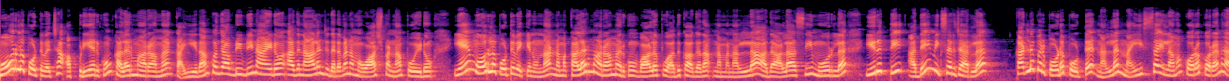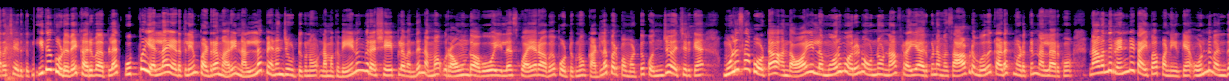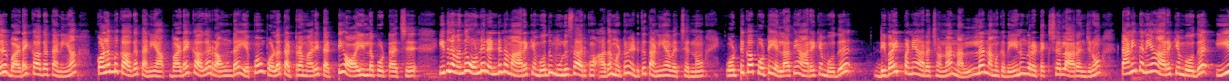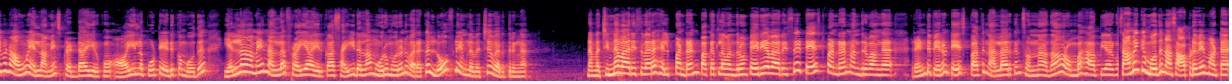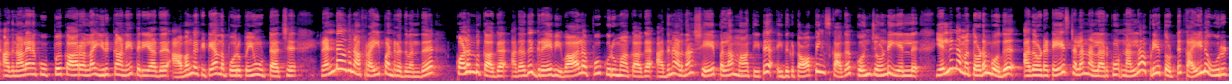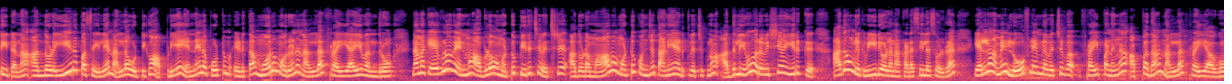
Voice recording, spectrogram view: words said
மோரில் போட்டு வச்சா அப்படியே இருக்கும். கலர் மாறாமல் கை தான் கொஞ்சம் அப்படி இப்படின்னு ஆகிடும் அது நாலஞ்சு தடவை நம்ம வாஷ் பண்ணால் போயிடும். ஏன் மோரில் போட்டு வைக்கணும்னா நம்ம கலர் மாறாமல் இருக்கும். வாழைப்பூ அதுக்காக தான். நம்ம நல்லா அதை அலாசி மோரில் இருத்தி அதே மிக்சர் ஜாரில் கடலைப்பருப்போட போட்டு நல்லா நைஸாக இல்லாமல் கொர கொரன்னு அரைச்சி எடுத்துக்கணும். இது கூடவே கருவேப்பிலை உப்பு எல்லா இடத்துலையும் படுற மாதிரி நல்லா பிணைஞ்சு விட்டுக்கணும். நமக்கு வேணுங்கிற ஷேப்பில் வந்து நம்ம ரவுண்டாவோ இல்லை ஸ்கொயராகவோ போட்டுக்கணும். கடலைப்பருப்பை மட்டும் கொஞ்சம் வச்சுருக்கேன். முழுசாக போட்டால் அந்த ஆயிலில் மொறு மொறுன்னு ஒன்று ஒன்றா ஃப்ரையாக இருக்கும். நம்ம சாப்பிடும்போது கடக் முடக்குன்னு நல்லாயிருக்கும் நான் வந்து ரெண்டு டைப்பாக பண்ணியிருக்கேன். ஒன்று வந்து வடைக்காக தனியாக குழம்புக்காக தனியாக வடைக்காக ரவுண்டாக எப்பவும் போல் தட்டுற மாதிரி தட்டி ஆயிலில் போட்டாச்சு. இதில் வந்து ஒன்று ரெண்டு நம்ம அரைக்கும் போது முழுசாக இருக்கும். அதை மட்டும் எடுத்து தனியாக வச்சிடணும். ஒட்டுக்கா போட்டு எல்லாத்தையும் அரைக்கும் போது டிவைட் பண்ணி அரைச்சோன்னா நல்லா நமக்கு வேணுங்கிற டெக்ஸ்சரில் அரைஞ்சிரும். தனித்தனியாக அரைக்கும் போது ஈவனாகவும் எல்லாமே ஸ்ப்ரெட் ஆகிருக்கும் ஆயிலில் போட்டு எடுக்கும்போது எல்லாமே நல்லா ஃப்ரை ஆகிருக்கா சைடெல்லாம் மொறு மொறுன்னு வரக்க லோ ஃப்ளேமில் வச்சு வறுத்துருங்க. நம்ம சின்ன வாரிசு வேற ஹெல்ப் பண்ணுறேன்னு பக்கத்தில் வந்துடும் பெரிய வாரிசு டேஸ்ட் பண்ணுறேன்னு வந்துருவாங்க. ரெண்டு பேரும் டேஸ்ட் பார்த்து நல்லா இருக்குன்னு சொன்னால் தான் ரொம்ப ஹாப்பியாக இருக்கும். சமைக்கும் போது நான் சாப்பிடவே மாட்டேன். அதனால எனக்கு உப்பு காரம்லாம் இருக்கானே தெரியாது. அவங்கக்கிட்டே அந்த பொறுப்பையும் விட்டாச்சு. ரெண்டாவது நான் ஃப்ரை பண்ணுறது வந்து குழம்புக்காக அதாவது கிரேவி வாழைப்பூ குருமாக்காக அதனால தான் ஷேப்பெல்லாம் மாற்றிட்டு இதுக்கு டாப்பிங்ஸ்க்காக கொஞ்சோண்டு எள் எள்ளு நம்ம தொடும்போது அதோட டேஸ்டெல்லாம் நல்லாயிருக்கும். நல்லா அப்படியே தொட்டு கையில் உருட்டிட்டேன்னா அதோட ஈரப்பசையிலே நல்லா ஒட்டிக்கும். அப்படியே எண்ணெயில் போட்டு எடுத்தால் மொறு மொறுன்னு நல்லா ஃப்ரை ஆகி வந்துடும் நமக்கு எவ்வளோ வேணுமோ அவ்வளோ மட்டும் பிரித்து வச்சுட்டு அதோட மாவை மட்டும் கொஞ்சம் தனியாக எடுத்து வச்சுக்கணும். அதுலேயும் ஒரு விஷயம் இருக்குது அது உங்களுக்கு வீடியோவில் நான் கடைசியில் சொல்கிறேன் எல்லாமே லோ ஃப்ளேமில் வச்சு ஃப்ரை பண்ணுங்கள் அப்போ தான் நல்லா ஃப்ரை ஆகும்.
